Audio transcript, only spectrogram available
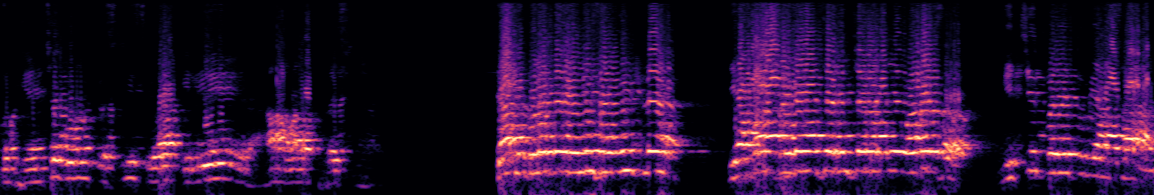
मग यांच्याकडून कसली सेवा केली हा मला प्रश्न आहे. त्याचबरोबर यांनी सांगितलं की आबासाहेबांच्या विचाराचे वारस निश्चितपणे तुम्ही असाल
